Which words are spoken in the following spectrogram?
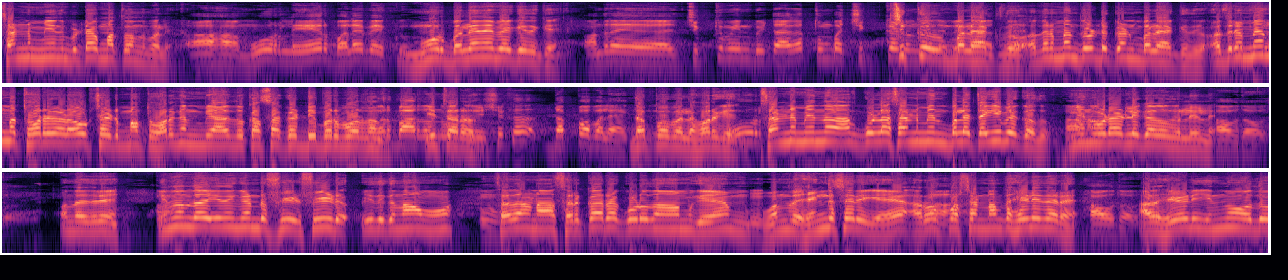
ಸಣ್ಣ ಮೀನು ಬಿಟ್ಟಾಗ ಮತ್ತೊಂದು ಬಲೆ. ಮೂರ್ ಹಾಂ ಮೂರು ಲೇಯರ್ ಬಲೆ ಬೇಕು. ಮೂರು ಬಲೆನೇ ಬೇಕು ಇದಕ್ಕೆ. ಅಂದ್ರೆ ಚಿಕ್ಕ ಮೀನು ಬಿಟ್ಟಾಗ ತುಂಬಾ ಚಿಕ್ಕ ಚಿಕ್ಕ ಬಲೆ ಹಾಕಿದ್ವು ಅದ್ರ ಮೇಲೆ ದೊಡ್ಡ ಕಣ್ಣು ಬಲೆ ಹಾಕಿದ್ವಿ. ಅದ್ರ ಮೇಲೆ ಮತ್ತೆ ಹೊರಗಡೆ ಔಟ್ ಸೈಡ್ ಮತ್ತೆ ಹೊರಗಿನ ಅದು ಕಸ ಕಡ್ಡಿ ಬರ್ಬಾರ್ದು ಅಂತ. ಈ ತರ ದಪ್ಪ ಬಲೆ ದಪ್ಪ ಬಲೆ ಹೊರಗೆ. ಸಣ್ಣ ಮೀನು ಹಾಕೊಳ್ಳ ಸಣ್ಣ ಮೀನು ಬಲೆ ತೆಗಿಬೇಕು ಅದು. ಮೀನು ಓಡಾಡ್ಲಿಕ್ಕೆ ಆಗೋದಿಲ್ಲ ಇಲ್ಲಿ. ಹೌದು ಹೌದು ಒಂದಾಯ್ತ್ರಿ ಇನ್ನೊಂದು ಐದು ಗಂಟೆ ಫೀಡ್ ಫೀಡ್ ಇದಕ್ಕೆ ನಾವು ಸಾಧಾರಣ ಸರ್ಕಾರ ಕೊಡೋದು ನಮಗೆ ಒಂದು ಹೆಂಗಸರಿಗೆ ಅರವತ್ತು ಪರ್ಸೆಂಟ್ ಅಂತ ಹೇಳಿದ್ದಾರೆ. ಅದು ಹೇಳಿ ಇನ್ನೂ ಅದು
